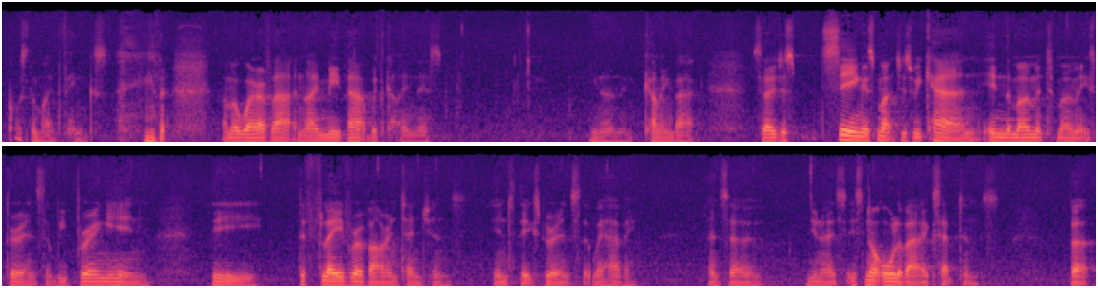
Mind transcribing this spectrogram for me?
Of course the mind thinks. I'm aware of that and I meet that with kindness. You know, and then coming back. So just seeing as much as we can in the moment to moment experience that we bring in the the flavor of our intentions into the experience that we're having. And so, you know, it's it's not all about acceptance, but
